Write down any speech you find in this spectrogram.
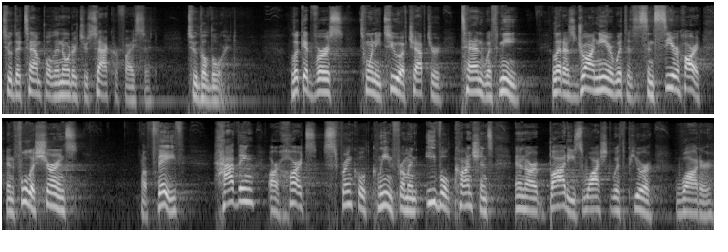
to the temple in order to sacrifice it to the Lord. Look at verse 22 of chapter 10 with me. Let us draw near with a sincere heart and full assurance of faith, having our hearts sprinkled clean from an evil conscience and our bodies washed with pure water.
